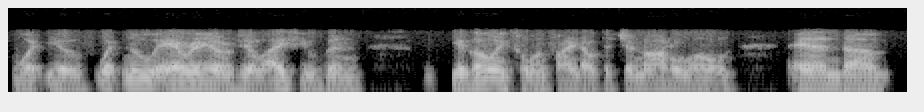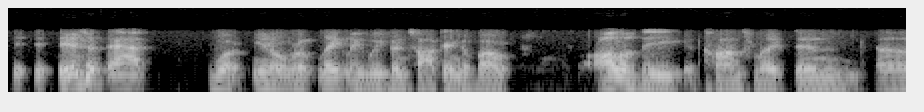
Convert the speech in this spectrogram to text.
what you've what new area of your life you've been you're going through and find out that you're not alone. And um, isn't that what you know? Lately, we've been talking about all of the conflict and uh,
